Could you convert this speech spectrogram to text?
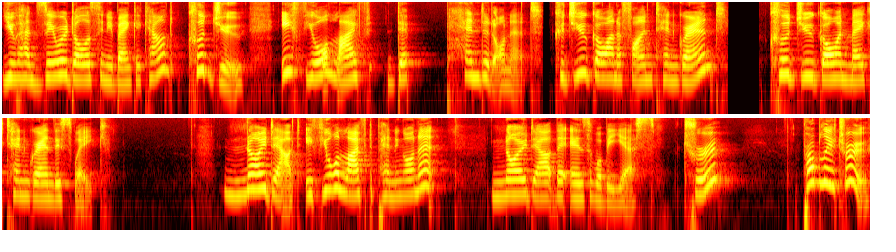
you had zero dollars in your bank account, could you, if your life depended on it, could you go on and find 10 grand? Could you go and make 10 grand this week? No doubt. If your life depending on it, no doubt the answer will be yes. True? Probably true.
